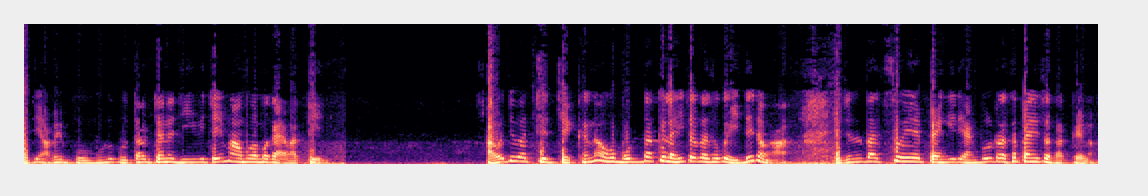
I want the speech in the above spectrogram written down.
ඉතින් අපි මුළු පෘථග්ජන ජීවිතේම අමුඹ කෑමක් තියෙනවා. අවදිවත් වෙච්ච එකන ඔක පොඩ්ඩක් වෙලා හිතපස්ස ඔක ඉදෙනවා. එදින පස්සේ ඔය පැංගිරි ඇඹුල් රස පැණි රසක් වෙනවා.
